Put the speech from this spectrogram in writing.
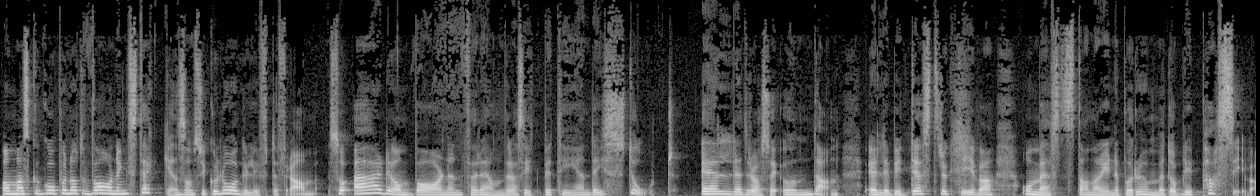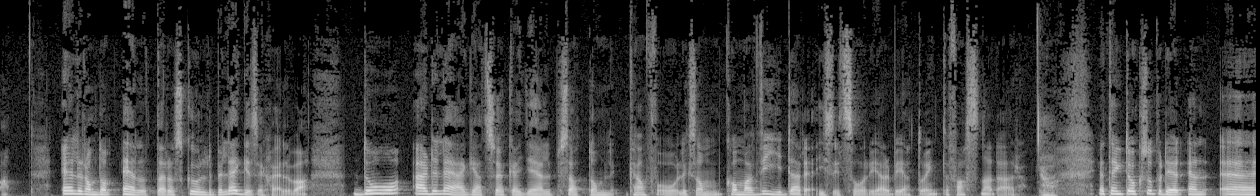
om man ska gå på något varningstecken som psykologer lyfter fram, så är det om barnen förändrar sitt beteende i stort, eller drar sig undan, eller blir destruktiva och mest stannar inne på rummet och blir passiva. Eller om de ältar och skuldbelägger sig själva. Då är det läge att söka hjälp så att de kan få liksom, komma vidare i sitt sorgarbete och inte fastna där. Jag tänkte också på det, en, eh,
